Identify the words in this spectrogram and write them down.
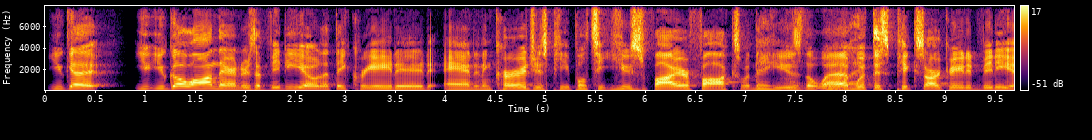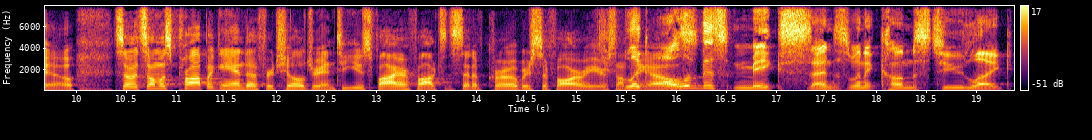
you get you you go on there and there's a video that they created and it encourages people to use Firefox when they use the web What? with this Pixar created video. So it's almost propaganda for children to use Firefox instead of Chrome or Safari or something Like else. all of this makes sense when it comes to like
